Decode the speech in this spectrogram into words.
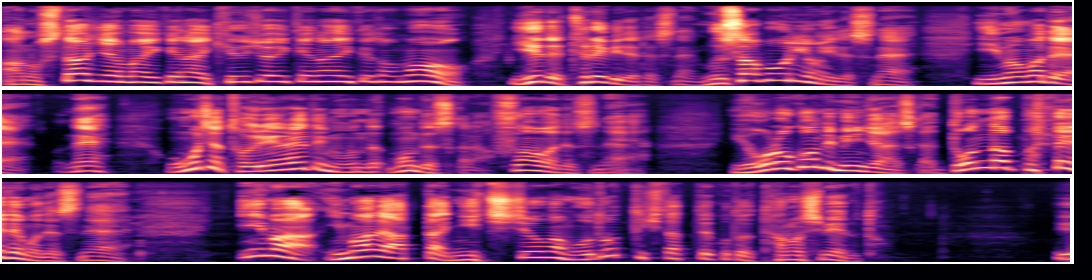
あのスタジアムは行けない球場は行けないけども家でテレビでですねむさぼるようにですね今までねおもちゃ取り上げられてるもんですからファンはですね喜んで見るんじゃないですか。どんなプレーでもですね今今まであった日常が戻ってきたってことで楽しめるとい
